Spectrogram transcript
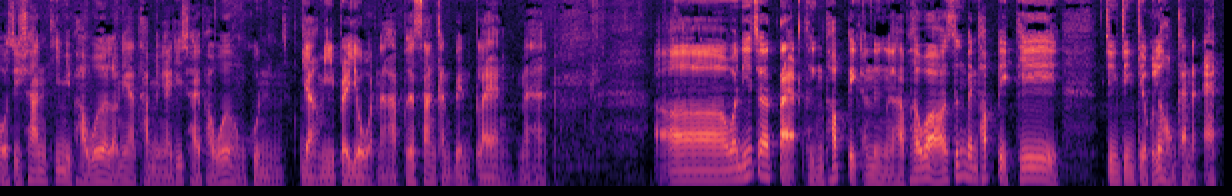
position ที่มี power แล้วเนี่ยทำยังไงที่ใช้ power ของคุณอย่างมีประโยชน์นะครับเพื่อสร้างการเปลี่ยนแปลงนะฮะวันนี้จะแตะถึง topic อันนึงนะครับเพราะว่าซึ่งเป็น topic ที่ จริง ๆ เกี่ยวกับเรื่องของการ act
